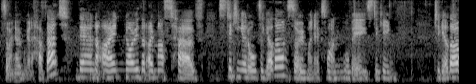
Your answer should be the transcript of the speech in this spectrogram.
So I know I'm going to have that. Then I know that I must have sticking it all together. So my next one will be sticking together.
